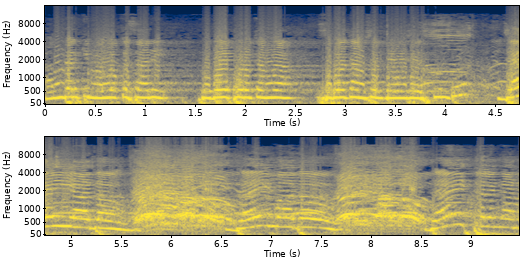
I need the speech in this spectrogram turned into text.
అందరికీ మళ్ళొక్కసారి హృదయపూర్వకంగా శుభాకాంక్షలు తెలియజేసుకుంటూ జై యాదవ్! జై మాధవ్! జై తెలంగాణ!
